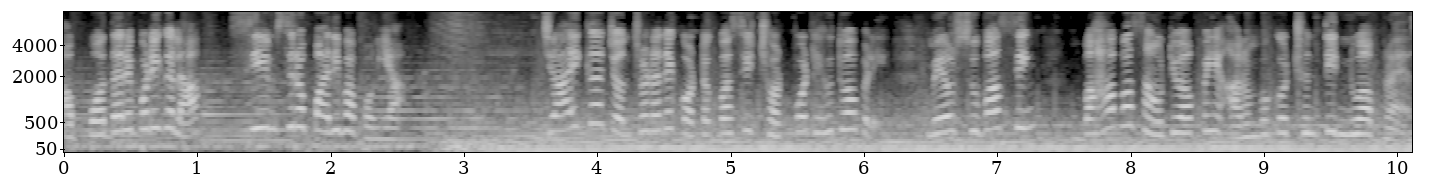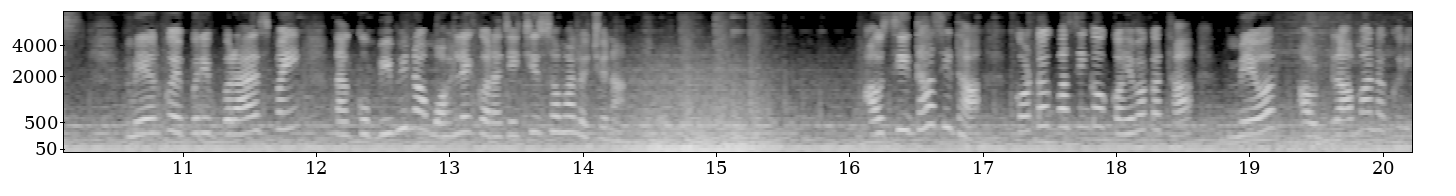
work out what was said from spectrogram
ଆଉ ପଦାରେ ପଡ଼ିଗଲା ସିଏମ୍ସିର ପାରିବା ପଣିଆ ଜାଇକା ଯନ୍ତ୍ରଣାରେ କଟକବାସୀ ଛଟପଟ ହେଉଥିବା ବେଳେ ମେୟର ସୁବାସ ସିଂ ବାହାବା ସାଉଁଟିବା ପାଇଁ ଆରମ୍ଭ କରିଛନ୍ତି ନୂଆ ପ୍ରୟାସ। ମେୟରଙ୍କ ଏପରି ପ୍ରୟାସ ପାଇଁ ତାଙ୍କୁ ବିଭିନ୍ନ ମହଲେ କରାଯାଇଛି ସମାଲୋଚନା। ଆଉ ସିଧା ସିଧା କଟକବାସୀଙ୍କ କହିବା କଥା ମେୟର ଆଉ ଡ୍ରାମା ନକରି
